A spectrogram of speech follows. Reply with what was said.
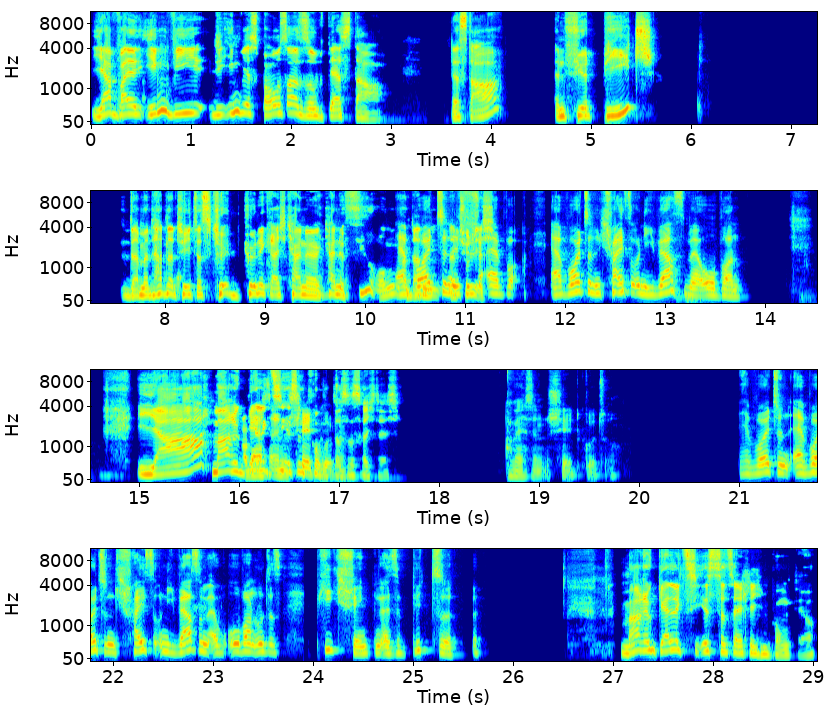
Ja, weil irgendwie, die, irgendwie ist Bowser so der Star. Der Star entführt Peach. Damit hat natürlich das Kö Königreich keine, keine Führung. er, und dann wollte nicht, natürlich. er, er wollte ein scheiß Universum erobern. Ja, Mario Aber er ist Galaxy eine ist ein. Punkt, das ist richtig. Aber er ist eine Schildkröte. Er wollte, er wollte ein scheiß Universum erobern und es Peach schenken, also bitte. Mario Galaxy ist tatsächlich ein Punkt, ja.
